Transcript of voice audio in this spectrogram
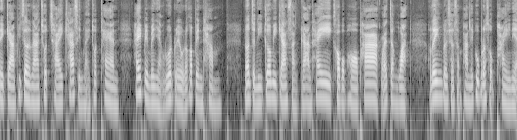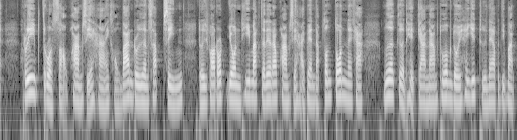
ในการพิจารณาชดใช้ค่าสินไหมทดแทน ให้เป็นไปอย่างรวดเร็วแล้วก็เป็นธรรมนอกจากนี้ก็มีการสั่งการให้คอปพภาคและจังหวัด เร่งประชาสัมพันธ์ให้ผู้ประสบภัยเนี่ย รีบตรวจสอบความเสียหายของบ้านเรือนทรัพย์สิน โดยเฉพาะรถยนต์ที่มักจะได้รับความเสียหายเป็นอันดับต้นๆนะคะ เมื่อเกิดเหตุการณ์น้ำท่วมโดยให้ยึดถือแนวปฏิบัติ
